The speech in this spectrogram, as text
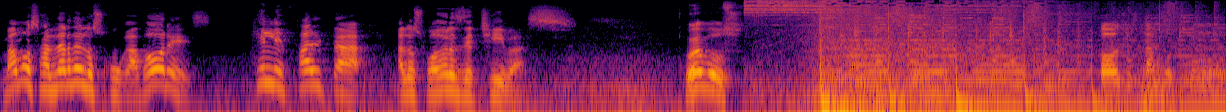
Vamos a hablar de los jugadores. ¿Qué le falta a los jugadores de Chivas? Huevos. Todos estamos como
